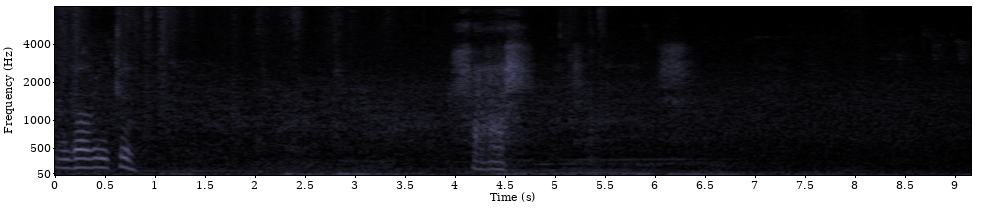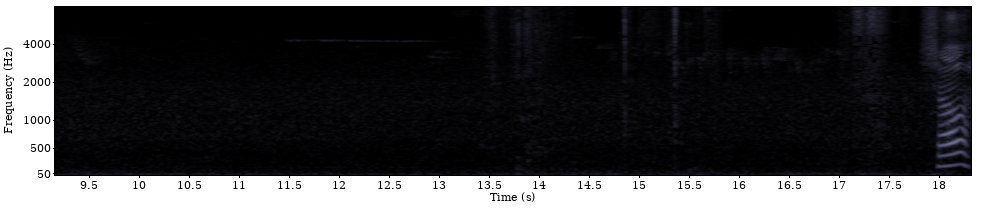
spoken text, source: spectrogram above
I'm going to. Ah. So,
